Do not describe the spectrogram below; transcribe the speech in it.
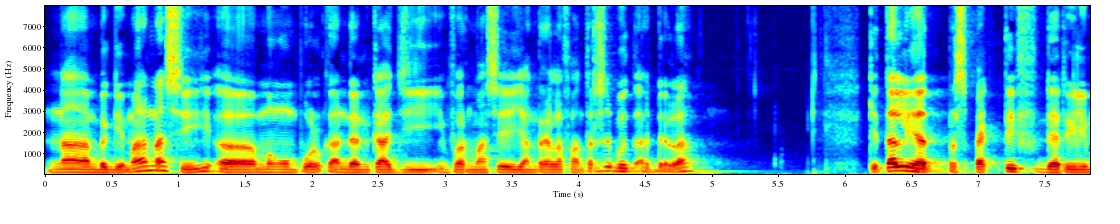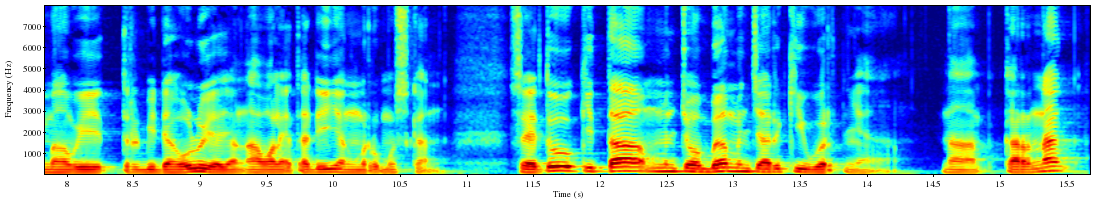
Nah, bagaimana sih eh, mengumpulkan dan kaji informasi yang relevan tersebut adalah kita lihat perspektif dari 5W terlebih dahulu ya yang awalnya tadi yang merumuskan. Setelah itu kita mencoba mencari keywordnya. Nah karena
